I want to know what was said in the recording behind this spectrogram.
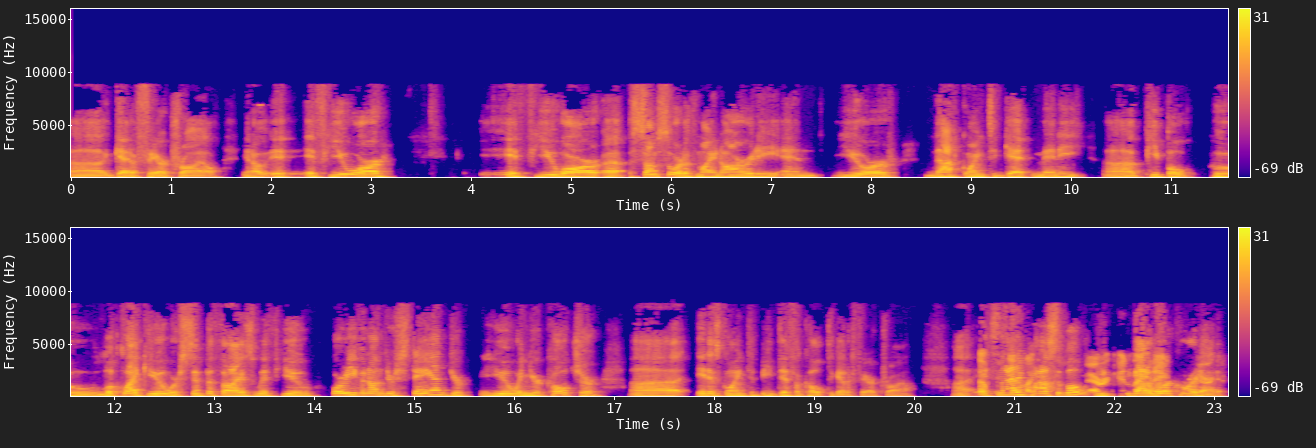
uh, get a fair trial. You know, if you are if you are uh, some sort of minority and you're not going to get many uh, people who look like you or sympathize with you or even understand your you and your culture, uh, it is going to be difficult to get a fair trial. Uh, it's not impossible. you got to work hard at it.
